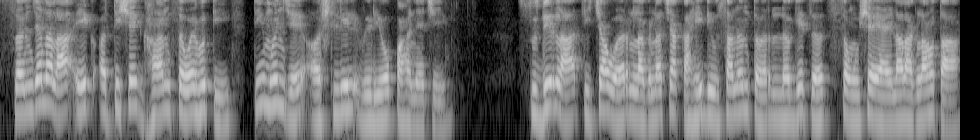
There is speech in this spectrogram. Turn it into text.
संजनाला एक अतिशय घाण सवय होती ती म्हणजे अश्लील व्हिडिओ पाहण्याची. सुधीरला तिच्यावर लग्नाच्या काही दिवसानंतर लगेचच संशय यायला लागला होता.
